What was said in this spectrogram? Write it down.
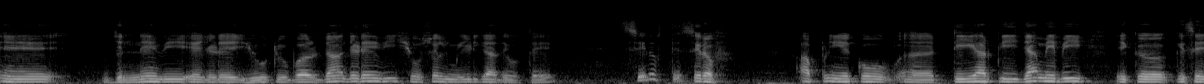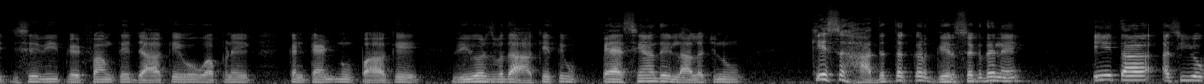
ਇਹ ਜਿੰਨੇ ਵੀ ਇਹ ਜਿਹੜੇ ਯੂਟਿਊਬਰ ਜਾਂ ਜਿਹੜੇ ਵੀ ਸੋਸ਼ਲ ਮੀਡੀਆ ਦੇ ਉੱਤੇ ਸਿਰਫ ਤੇ ਸਿਰਫ ਆਪਣੀ ਇੱਕ ਉਹ ਟੀਆਰਪੀ ਜਾਂ ਮੇਬੀ ਇੱਕ ਕਿਸੇ ਕਿਸੇ ਵੀ ਪਲੇਟਫਾਰਮ ਤੇ ਜਾ ਕੇ ਉਹ ਆਪਣੇ ਕੰਟੈਂਟ ਨੂੰ ਪਾ ਕੇ ਵਿਊਅਰਸ ਵਧਾ ਕੇ ਤੇ ਉਹ ਪੈਸਿਆਂ ਦੇ ਲਾਲਚ ਨੂੰ ਕਿਸ ਹੱਦ ਤੱਕ ਗਿਰ ਸਕਦੇ ਨੇ? ਇਹ ਤਾਂ ਅਸੀਂ ਉਹ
